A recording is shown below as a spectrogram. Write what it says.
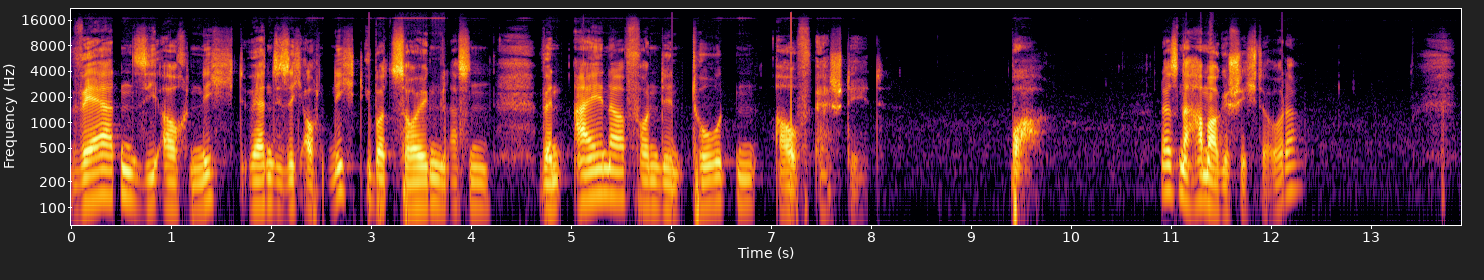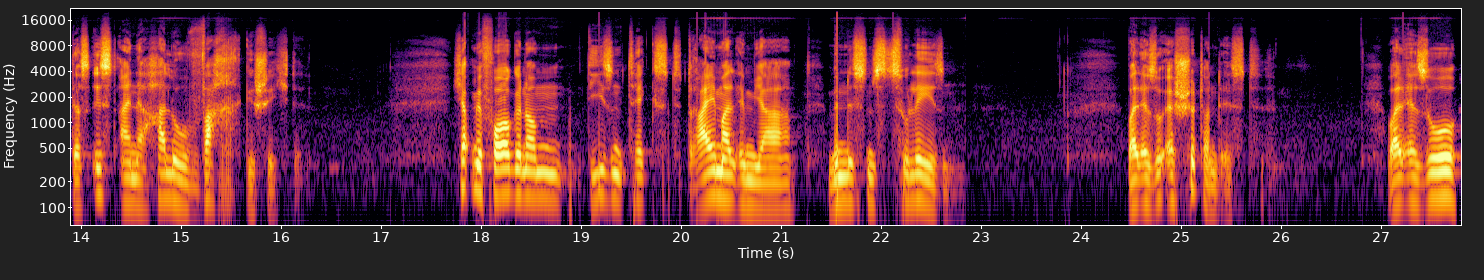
werden sie auch nicht, werden sie sich auch nicht überzeugen lassen, wenn einer von den Toten aufersteht. Boah, das ist eine Hammergeschichte, oder? Das ist eine Hallo-Wach-Geschichte. Ich habe mir vorgenommen, diesen Text dreimal im Jahr mindestens zu lesen, weil er so erschütternd ist, weil er so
